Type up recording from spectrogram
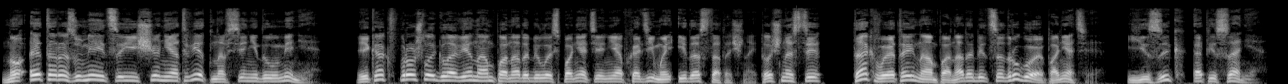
Но это, разумеется, еще не ответ на все недоумения. И как в прошлой главе нам понадобилось понятие необходимой и достаточной точности, так в этой нам понадобится другое понятие – язык описания.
